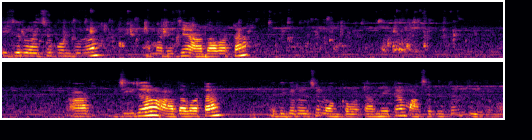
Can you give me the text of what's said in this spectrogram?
এই যে রয়েছে বন্ধুরা, আমার এই যে আদা বাটা আর জিরা, আদা বাটা, এদিকে রয়েছে লঙ্কা বাটা। আমি এটা মাছের ভিতরে দিয়ে দেবো।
